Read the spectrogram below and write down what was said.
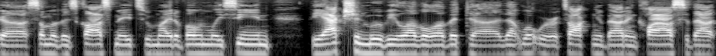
uh, some of his classmates who might have only seen the action movie level of it uh, that what we were talking about in class about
